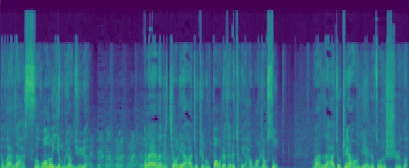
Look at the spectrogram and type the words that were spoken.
那丸子啊死活都引不上去啊。后来呢，那教练啊就只能抱着他的腿哈往上送，丸子啊就这样连着做了十个。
